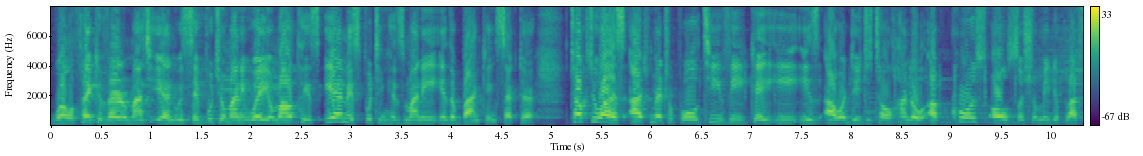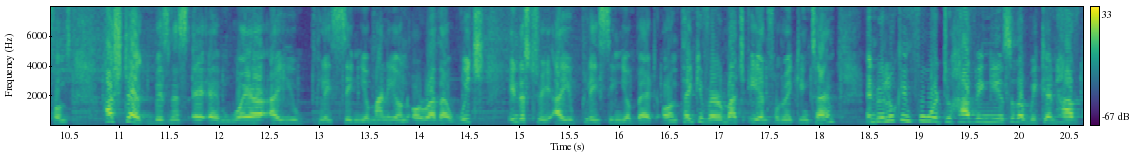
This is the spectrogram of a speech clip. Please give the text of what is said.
Well, thank you very much, Ian. We say put your money where your mouth is. Ian is putting his money in the banking sector. Talk to us at Metropol TV KE is our digital handle across all social media platforms. Hashtag Business AM. Where are you placing your money on, or rather, which industry are you placing your bet on? Thank you very much, Ian, for making time. And we're looking forward to having you so that we can have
